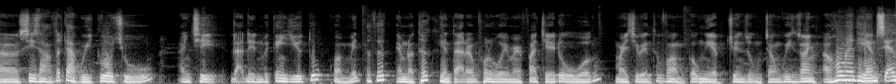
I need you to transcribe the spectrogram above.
Ờ, xin chào tất cả quý cô chú, anh chị đã đến với kênh youtube của Mr. Thức. Em là Thức, hiện tại đang phân hồi máy pha chế đồ uống, máy chế biến thực phẩm công nghiệp chuyên dùng trong kinh doanh. À, Hôm nay thì em sẽ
